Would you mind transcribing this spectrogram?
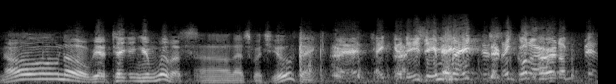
No, no, we're taking him with us. Oh, that's what you think. Uh, take it easy, mate. This ain't gonna hurt a bit.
